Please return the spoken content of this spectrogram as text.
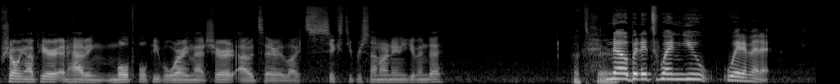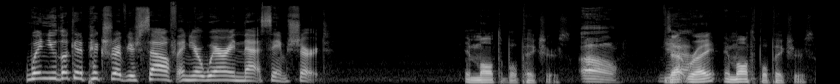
showing up here and having multiple people wearing that shirt, I would say, are like sixty percent on any given day. that's fair. No, but it's when you wait a minute. When you look at a picture of yourself and you're wearing that same shirt. in multiple pictures. Oh, Is that right? In multiple pictures.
